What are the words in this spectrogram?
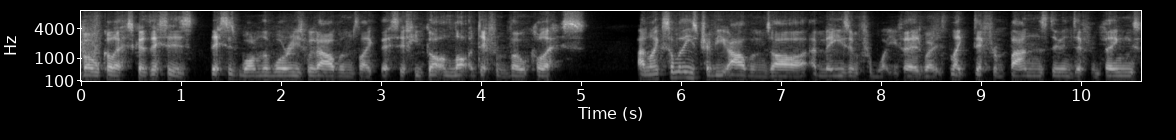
vocalist, because this is this is one of the worries with albums like this. If you've got a lot of different vocalists, and like some of these tribute albums are amazing from what you've heard, where it's like different bands doing different things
